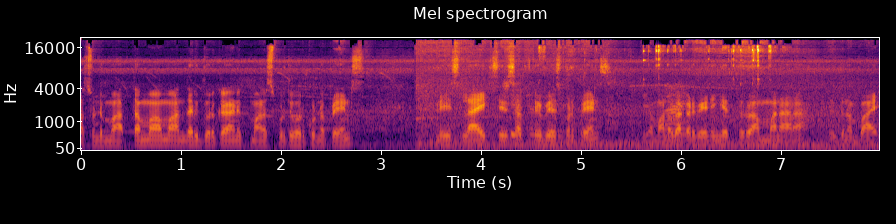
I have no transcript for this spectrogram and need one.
అసలు మా అత్తమ్మ మామ అందరికి దొరకడానికి మనస్ఫూర్తి కోరుకుంటున్న friends. Please like share subscribe చేసుకోండి ఫ్రెండ్స్. ఇక మనలో అక్కడ వెయిటింగ్ చేస్తారు అమ్మ నాన్న వెళ్తున్నాం బాయ్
